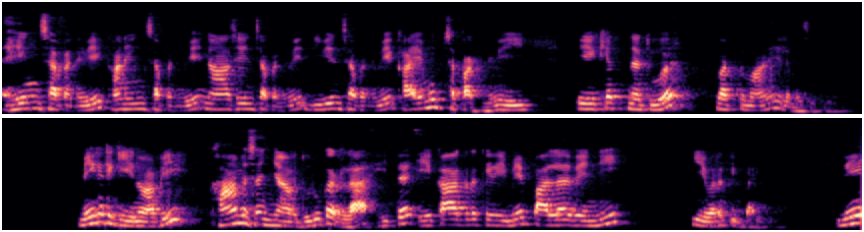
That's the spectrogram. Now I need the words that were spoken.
ඇහෙන් සැප නෙවෙයි කනෙන් සැප නෙවෙයි නාසයෙන් සැප නෙවෙයි දිවෙන් සැප නෙවෙයි කයමුත් සැපක් නෙවෙයි ඒකත් නැතුව වර්තමානයේ ළම සිටිනවා මේකට කියනවා අපි කාම සංඥාව දුරු කරලා හිත ඒකාග්‍ර කිරීමේ පළවෙනි පියවර තිබ්බයි. මේ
